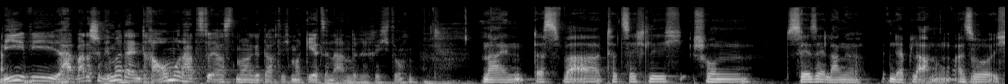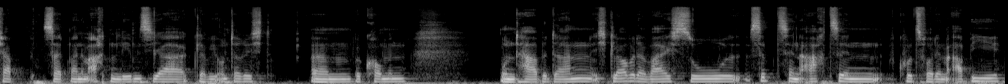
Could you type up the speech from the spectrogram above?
Wie, wie, war das schon immer dein Traum oder hattest du erst mal gedacht, ich gehe jetzt in eine andere Richtung? Nein, das war tatsächlich schon sehr, sehr lange in der Planung. Also ich habe seit meinem achten Lebensjahr Klavierunterricht ähm, bekommen und habe dann, ich glaube, da war ich so 17, 18, kurz vor dem Abi,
